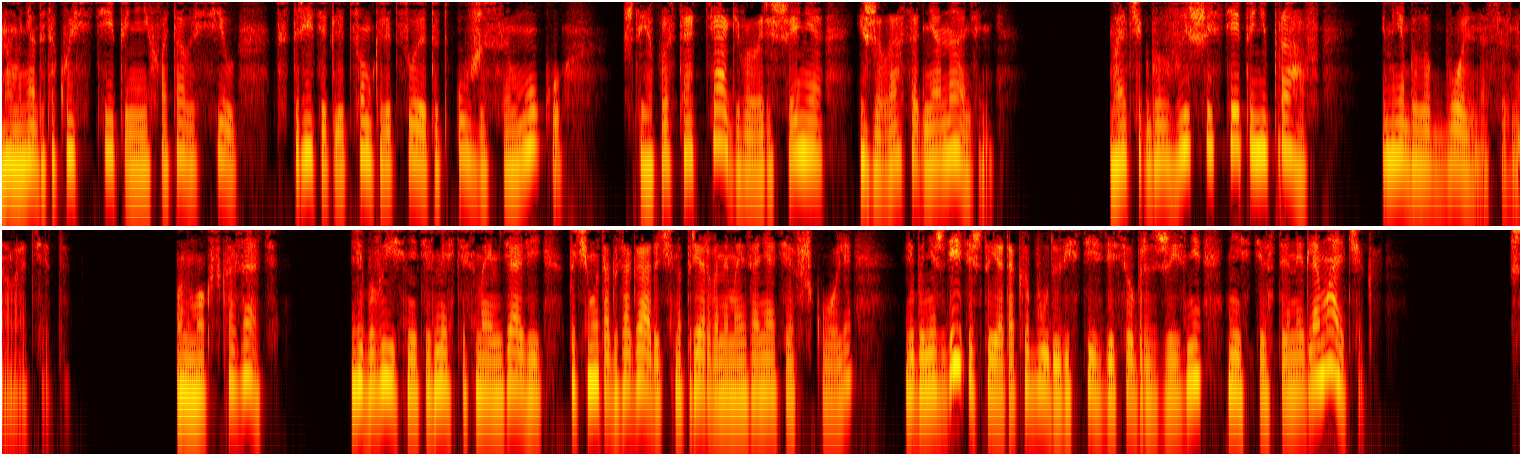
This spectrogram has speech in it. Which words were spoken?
но у меня до такой степени не хватало сил встретить лицом к лицу этот ужас и муку, что я просто оттягивала решение и жила со дня на день. Мальчик был в высшей степени прав, и мне было больно сознавать это. Он мог сказать, либо выясните вместе с моим дядей, почему так загадочно прерваны мои занятия в школе, либо не ждите, что я так и буду вести здесь образ жизни, неестественный для мальчика.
